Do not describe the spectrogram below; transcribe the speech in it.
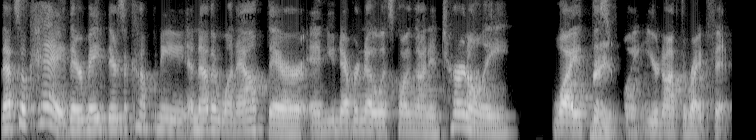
That's okay. There may there's a company, another one out there, and you never know what's going on internally. Why at this Right. point you're not the right fit.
